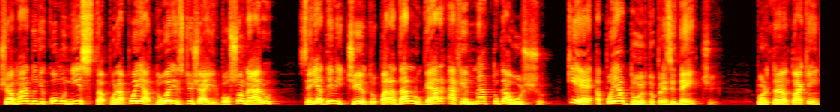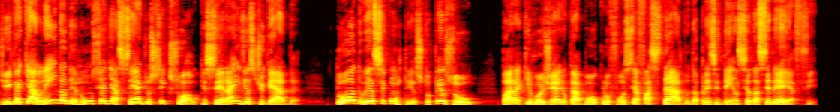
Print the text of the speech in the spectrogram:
chamado de comunista por apoiadores de Jair Bolsonaro, seria demitido para dar lugar a Renato Gaúcho, que é apoiador do presidente. Portanto, há quem diga que, além da denúncia de assédio sexual que será investigada, todo esse contexto pesou para que Rogério Caboclo fosse afastado da presidência da CBF,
